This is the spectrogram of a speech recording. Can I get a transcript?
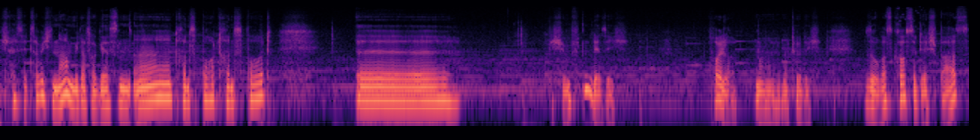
Scheiße, jetzt habe ich den Namen wieder vergessen. Äh, Transport, Transport. Äh, wie denn der sich? Heuler, Na, natürlich. So, was kostet der Spaß?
